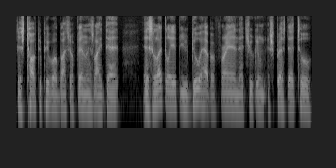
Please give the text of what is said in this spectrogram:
just talk to people about your feelings like that. It's luckily if you do have a friend that you can express that to,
